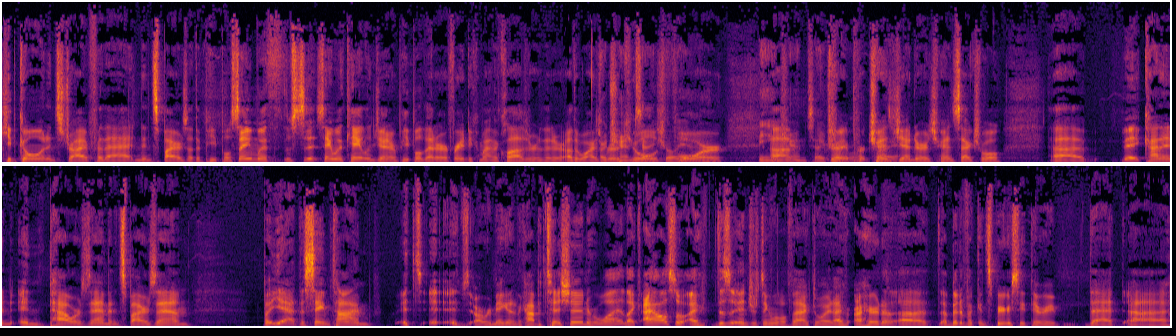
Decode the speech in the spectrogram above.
keep going and strive for that and inspires other people. Same with same with Caitlyn Jenner. People that are afraid to come out of the closet or that are otherwise Or ridiculed for yeah. Being um, transsexual, tra- transgender, or transsexual. Uh, it kind of empowers them and inspires them but yeah, at the same time, it's, it's are we making it a competition or what? Like I also I this is an interesting little factoid. I, I heard a, a a bit of a conspiracy theory that uh,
